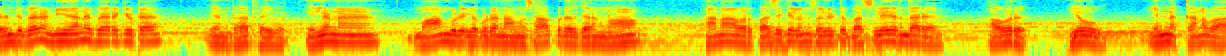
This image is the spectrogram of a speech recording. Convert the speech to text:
ரெண்டு பேரும் நீ தானே இப்போ இறக்கி விட்ட? என்றார் டிரைவர் இல்லைண்ணே மாங்குடியில் கூட நாம் சாப்பிட்றதுக்கு இறங்கினோம். ஆனால் அவர் பசிக்கலைன்னு சொல்லிட்டு பஸ்லேயே இருந்தார். அவர் யோ என்ன கனவா?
